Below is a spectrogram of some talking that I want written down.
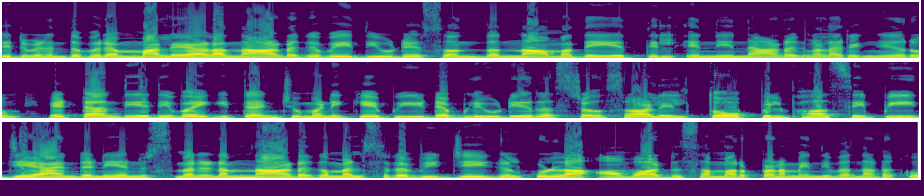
തിരുവനന്തപുരം മലയാള നാടകവേദിയുടെ സ്വന്തം നാമധേയത്തിൽ എന്നീ നാടകങ്ങൾ അരങ്ങേറും. എട്ടാം തീയതി വൈകിട്ട് അഞ്ചു മണിക്ക് P W D rest house ഹാളിൽ തോപ്പിൽ ഭാസി പി ജെ ആന്റണി അനുസ്മരണം നാടക മത്സര വിജയികൾക്കുള്ള അവാർഡ് സമർപ്പണം എന്നിവ നടക്കും.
